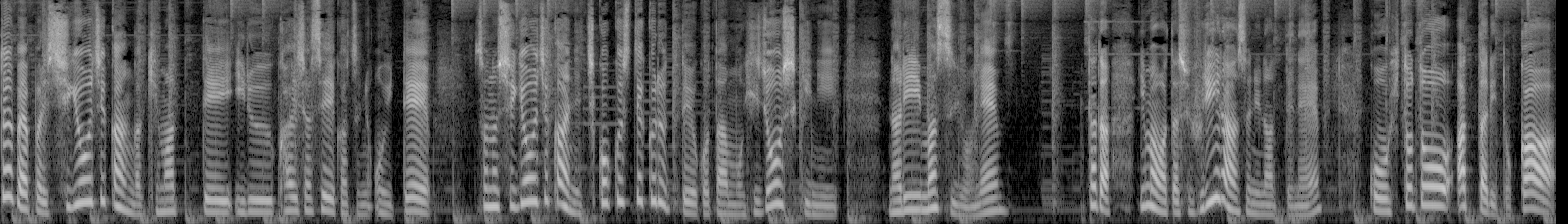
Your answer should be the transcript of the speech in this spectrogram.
例えばやっぱり始業時間が決まっている会社生活においてその始業時間に遅刻してくるっていうことはもう非常識になりますよね。ただ今私フリーランスになってねこう人と会ったりとか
